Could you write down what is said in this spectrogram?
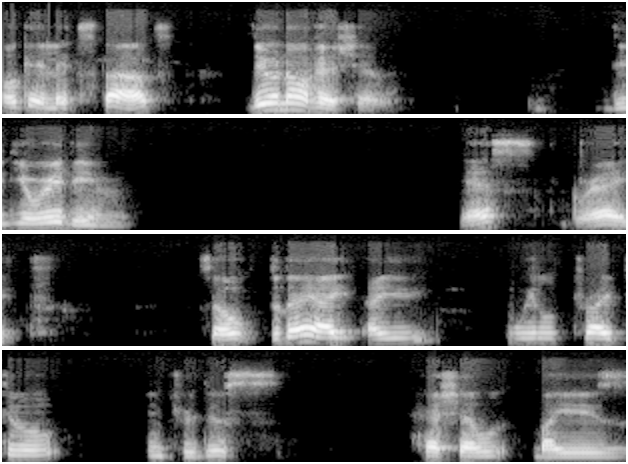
Okay, let's start. Do you know Heschel? Did you read him? Yes, great. So today I, I will try to introduce Heschel by his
